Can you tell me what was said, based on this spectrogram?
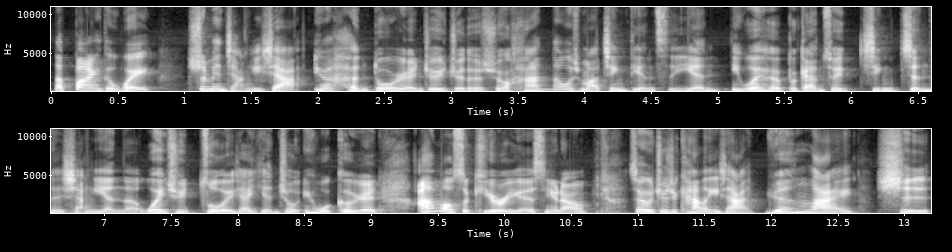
那 by the way，顺便讲一下，因为很多人就会觉得说，哈，那为什么要禁电子烟？你为何不干脆禁真的香烟呢？我也去做一下研究，因为我个人 I'm also curious，you know，所以我就去看了一下，原来是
